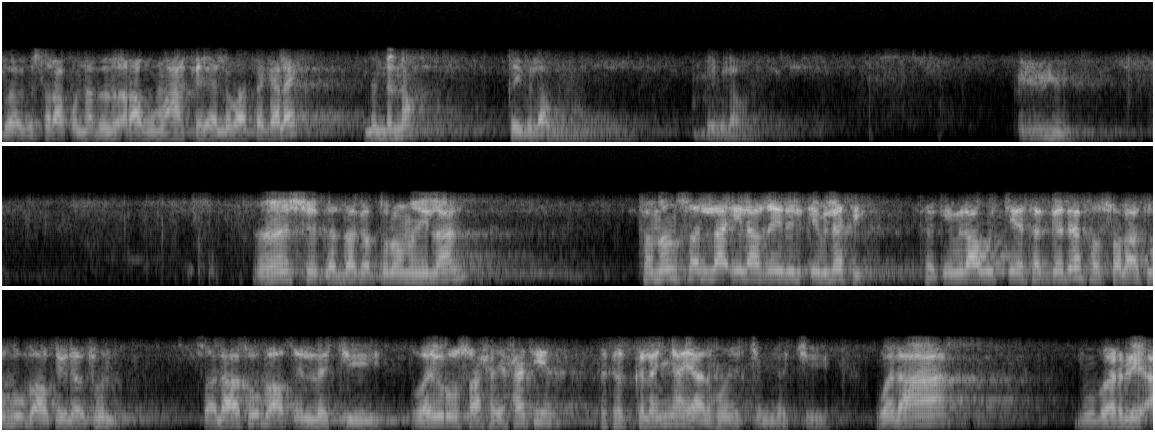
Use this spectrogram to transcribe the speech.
በምስራቁና በምዕራቡ መካከል ያለው በአጠቃላይ ምንድን ነው? ቂብላው ነው። ቂብላው ነው። እሺ ከዛ ቀጥሎ ምን ይላል? ፈመን ሰላ ኢላ ገይሪ ልቂብለቲ ከቂብላ ውጭ የሰገደ ፈሶላቱሁ ባጢለቱን ሰላቱ ባጢል ነች። ገይሩ ሰሒሐቲን ትክክለኛ ያልሆነችም ነች። ወላ ሙበሪአ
